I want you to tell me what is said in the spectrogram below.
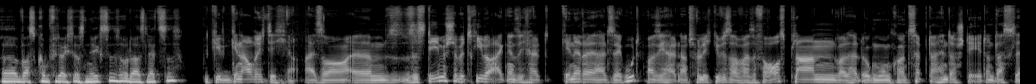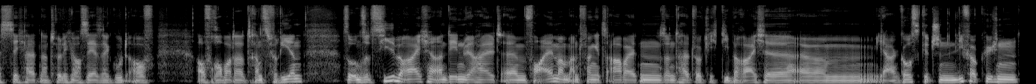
äh, was kommt vielleicht als nächstes oder als letztes? Genau richtig, ja. Also ähm, systemische Betriebe eignen sich halt generell halt sehr gut, weil sie halt natürlich gewisserweise vorausplanen, weil halt irgendwo ein Konzept dahinter steht und das lässt sich halt natürlich auch sehr, sehr gut auf, auf Roboter transferieren. So unsere Zielbereiche, an denen wir halt ähm, vor allem am Anfang jetzt arbeiten, sind halt wirklich die Bereiche ähm, ja, Ghost Kitchen, Lieferküchen,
